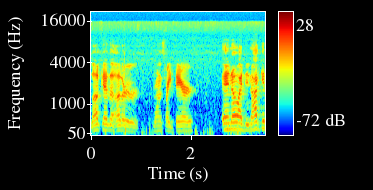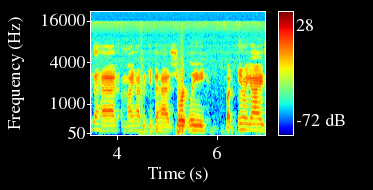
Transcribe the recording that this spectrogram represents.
look at the other ones right there. And no, I did not get the hat. I might have to get the hat shortly. But anyway, guys,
